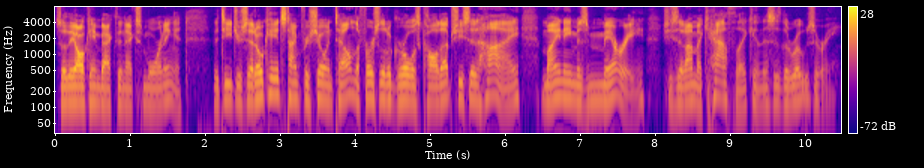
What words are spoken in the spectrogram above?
So they all came back the next morning, and the teacher said, Okay, it's time for show and tell. And the first little girl was called up. She said, Hi, my name is Mary. She said, I'm a Catholic, and this is the rosary.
